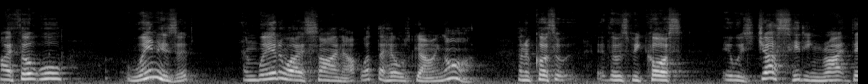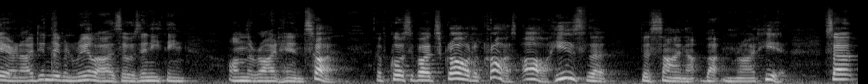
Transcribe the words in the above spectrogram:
I thought, well, when is it and where do I sign up? What the hell's going on? And of course, it, it was because it was just hitting right there and I didn't even realise there was anything on the right hand side. Of course, if I'd scrolled across, oh, here's the, the sign up button right here. So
